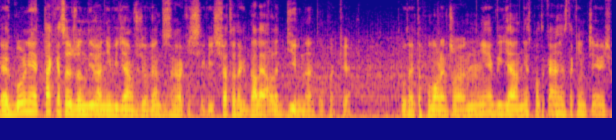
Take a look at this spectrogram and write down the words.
I ogólnie takie coś Deere nie widziałem w życiu. Wiem, to są jakieś, jakieś światło i tak dalej, ale dziwne to takie. Tutaj to pomarańczowe. Nie widziałem, nie spotkałem się z takim czymś.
